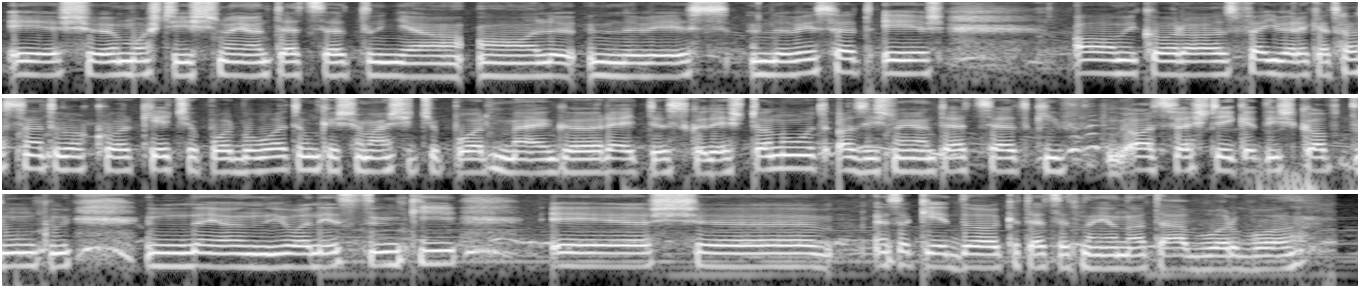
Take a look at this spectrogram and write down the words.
és most is nagyon tetszett ugye a lövész, lövészet, és amikor az fegyvereket használtuk, akkor két csoportban voltunk, és a másik csoport meg rejtőzködést tanult, az is nagyon tetszett, ki, festéket is kaptunk, nagyon jól néztünk ki, és ez a két dolog tetszett nagyon a táborból.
